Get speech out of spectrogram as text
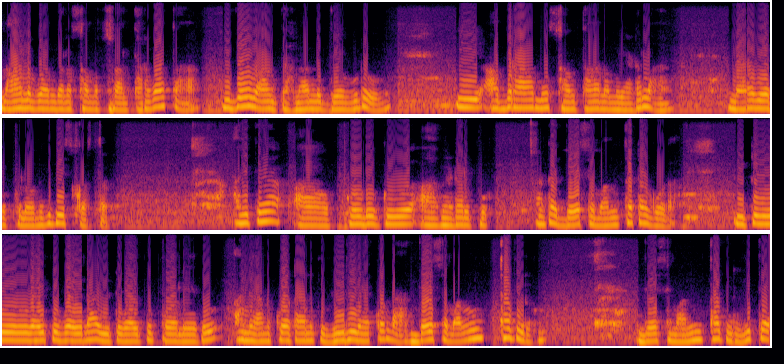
నాలుగు వందల సంవత్సరాల తర్వాత ఇదే వాగ్దానాన్ని దేవుడు ఈ అబ్రాహము సంతానం ఎడల నెరవేర్పులోనికి తీసుకొస్తాడు అయితే ఆ పొడుగు ఆ వెడల్పు అంటే దేశం అంతటా కూడా ఇటువైపు పోయినా ఇటువైపు పోలేదు అని అనుకోవటానికి వీలు లేకుండా దేశం అంతా తిరుగు. దేశం అంతా తిరిగితే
